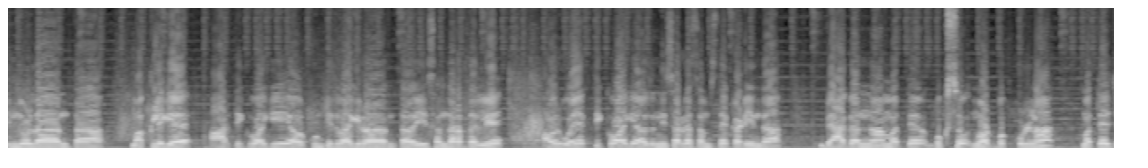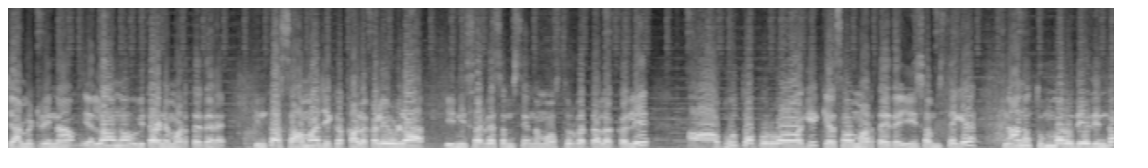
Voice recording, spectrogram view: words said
ಹಿಂದುಳಿದಂಥ ಮಕ್ಕಳಿಗೆ ಆರ್ಥಿಕವಾಗಿ ಅವ್ರು ಕುಂಠಿತವಾಗಿರೋಂಥ ಈ ಸಂದರ್ಭದಲ್ಲಿ ಅವ್ರಿಗೆ ವೈಯಕ್ತಿಕವಾಗಿ ಅದು ನಿಸರ್ಗ ಸಂಸ್ಥೆ ಕಡೆಯಿಂದ ಬ್ಯಾಗನ್ನು ಮತ್ತು ಬುಕ್ಸು ನೋಟ್ಬುಕ್ಗಳನ್ನ ಮತ್ತು ಜಾಮಿಟ್ರಿನ ಎಲ್ಲವನ್ನು ವಿತರಣೆ ಮಾಡ್ತಾ ಇದ್ದಾರೆ. ಇಂಥ ಸಾಮಾಜಿಕ ಕಳಕಳಿಯುಳ್ಳ ಈ ನಿಸರ್ಗ ಸಂಸ್ಥೆ ನಮ್ಮ ಹೊಸದುರ್ಗ ತಾಲೂಕಲ್ಲಿ ಅಭೂತಪೂರ್ವವಾಗಿ ಕೆಲಸ ಮಾಡ್ತಾ ಇದೆ. ಈ ಸಂಸ್ಥೆಗೆ ನಾನು ತುಂಬ ಹೃದಯದಿಂದ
